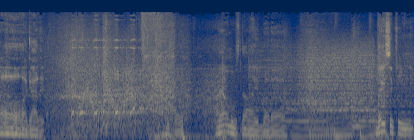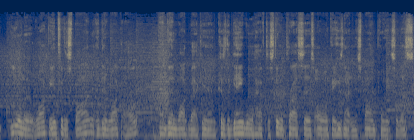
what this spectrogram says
Oh, I got it. Okay. I almost died, but uh basically you want to walk into the spawn and then walk out and then walk back in because the game will have to still process oh okay he's not in the spawn point so let's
